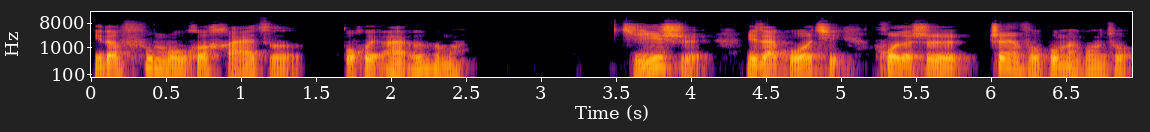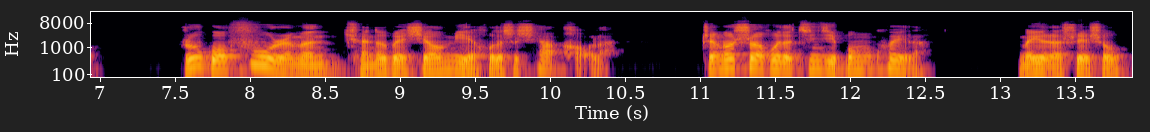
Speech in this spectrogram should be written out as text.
你的父母和孩子不会挨饿吗？即使你在国企或者是政府部门工作，如果富人们全都被消灭或者是吓跑了，整个社会的经济崩溃了，没有了税收，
